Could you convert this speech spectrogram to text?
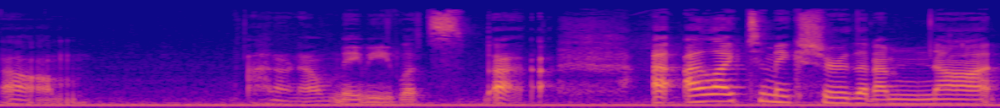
um, I don't know. Maybe let's. I, I, I like to make sure that I'm not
